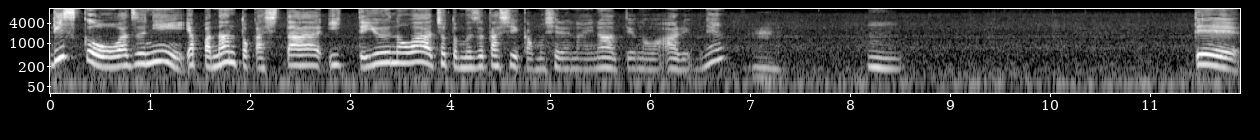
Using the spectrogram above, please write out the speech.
リスクを負わずにやっぱ何とかしたいっていうのはちょっと難しいかもしれないなっていうのはあるよね。うん。うん、で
